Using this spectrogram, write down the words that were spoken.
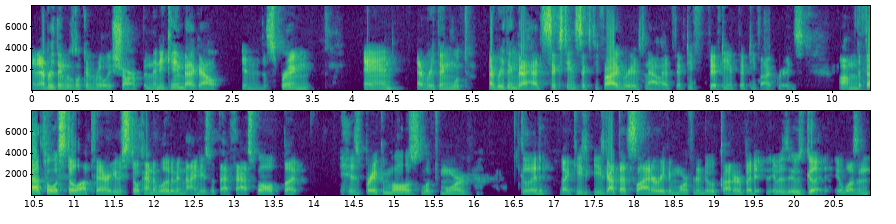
and everything was looking really sharp. And then he came back out in the spring, and everything looked everything that had 60 and 65 grades now had 50, 50 and 55 grades. Um, the fastball was still up there. He was still kind of low to mid 90s with that fastball, but his breaking balls looked more good. Like he's, he's got that slider, he can morph it into a cutter, but it, it was it was good. It wasn't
